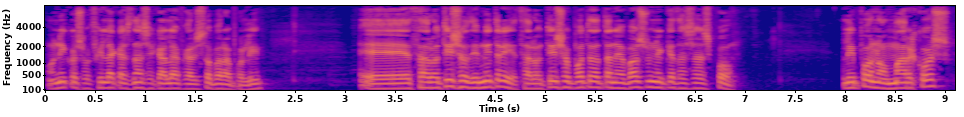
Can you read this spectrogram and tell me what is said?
Ο Νίκος ο φύλακας, να είστε καλά, ευχαριστώ πάρα πολύ. Ε, θα ρωτήσω, Δημήτρη, θα ρωτήσω πότε θα τα ανεβάσουν και θα σας πω. Λοιπόν, ο Μάρκος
